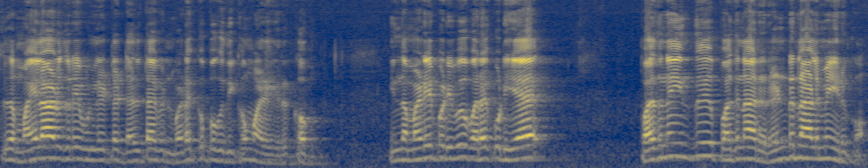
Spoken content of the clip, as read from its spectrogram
திரு- மயிலாடுதுறை உள்ளிட்ட டெல்டாவின் வடக்கு பகுதிக்கும் மழை இருக்கும். இந்த மழைப்பொழிவு வரக்கூடிய பதினைந்து பதினாறு ரெண்டு நாளுமே இருக்கும்.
